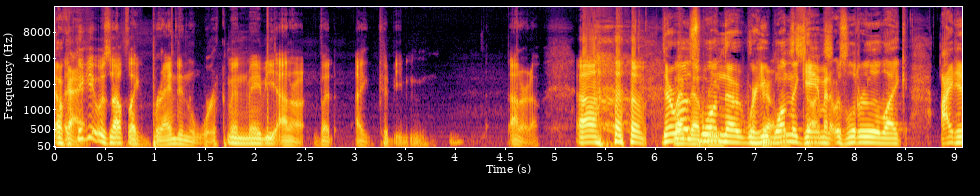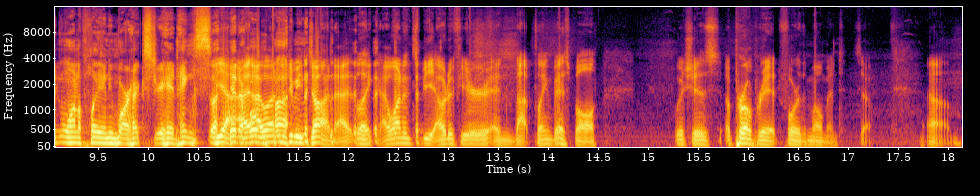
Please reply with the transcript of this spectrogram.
Okay. I think it was off like Brandon Workman, maybe. I don't know, but I could be. I don't know. Uh, there was one though where he won the apparently game and it was literally like I didn't want to play any more extra innings. So yeah, I, I, I wanted to be done. I, like I wanted to be out of here and not playing baseball, which is appropriate for the moment. So, um,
